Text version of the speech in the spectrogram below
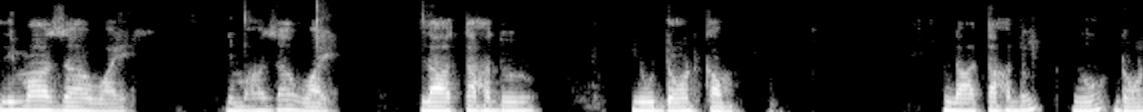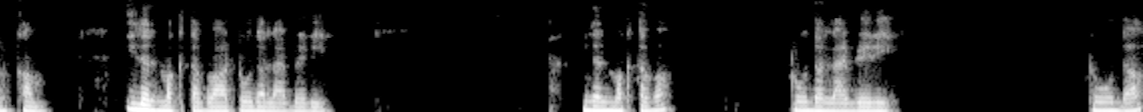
Limaza why? Limaza why? La Tahadur, you don't come. La Tahadur, you don't come. Ilal Maktaba to the library. Ilal Maktaba to the library. To the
